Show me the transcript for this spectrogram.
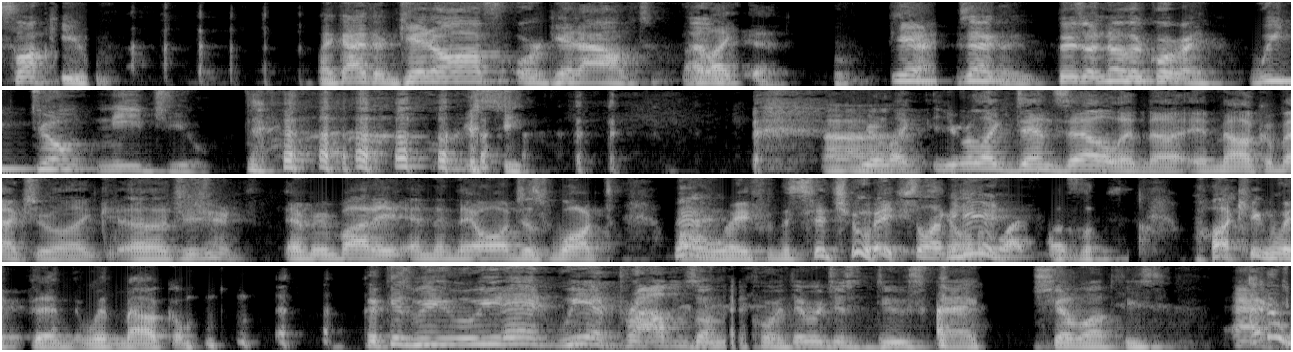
Fuck you. Like either get off or get out. I like that. Yeah, exactly. There's another court right. We don't need you. Courtesy. Uh, You're like you were like Denzel in uh, in Malcolm X. You were like uh, everybody, and then they all just walked Yeah. away from the situation, like all the white Muslims walking with them, with Malcolm. because we we had we had problems on that court. They were just douchebags show up these actors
